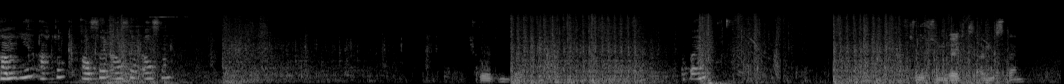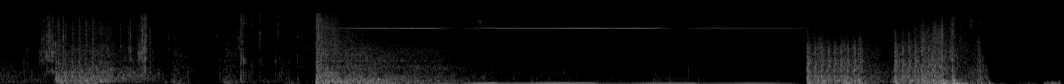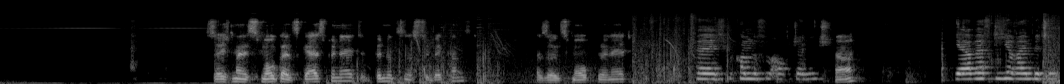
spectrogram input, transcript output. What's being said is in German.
komme hier. Achtung. Aufhören, aufhören, aufhören. Ich wurde hinter. Vorbei. Ich wurde von rechts angestannt. Soll ich meine Smoke als Gas Grenade benutzen, dass du weg kannst? Also als Smoke Grenade? Äh, ich bekomme davon auch Damage. Ja? Ja, werf die hier rein, bitte.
